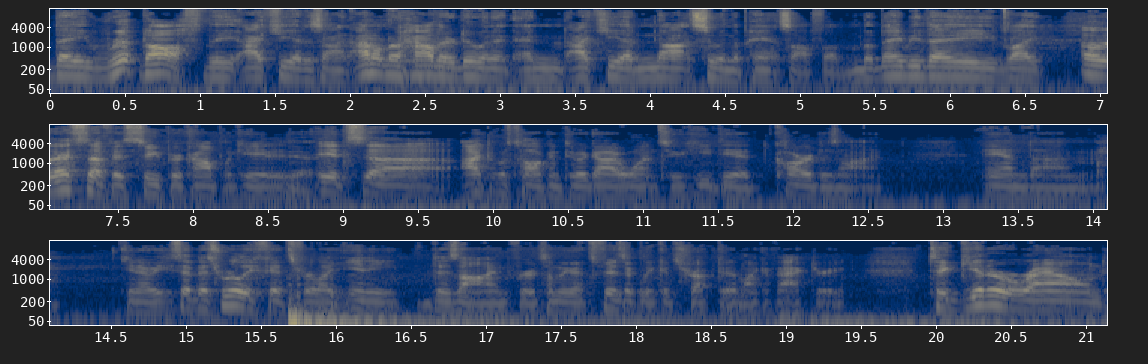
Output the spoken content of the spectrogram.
they ripped off the IKEA design. I don't know how they're doing it, and IKEA not suing the pants off of them. But maybe they like Oh, that stuff is super complicated. Yeah. It's uh I was talking to a guy once who he did car design. And um you know, he said this really fits for like any design for something that's physically constructed in like a factory. To get around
